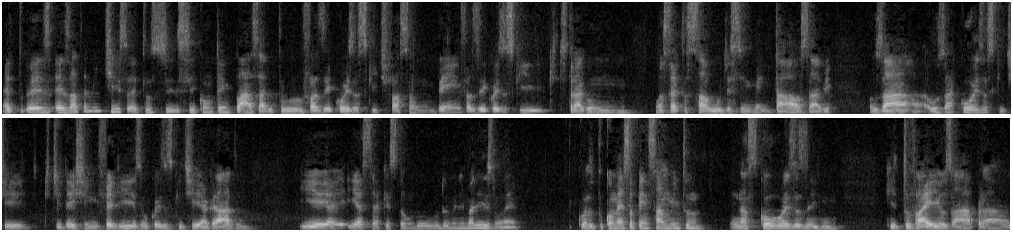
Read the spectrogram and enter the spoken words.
é, é, exatamente isso, é tu se, se, contemplar, sabe? Tu fazer coisas que te façam bem, fazer coisas que, que te tragam uma certa saúde, assim, mental, sabe? Usar, usar coisas que te, que te deixem feliz ou coisas que te agradem. E, e essa é a questão do, do minimalismo, né? Quando tu começa a pensar muito nas coisas em, que tu vai usar para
